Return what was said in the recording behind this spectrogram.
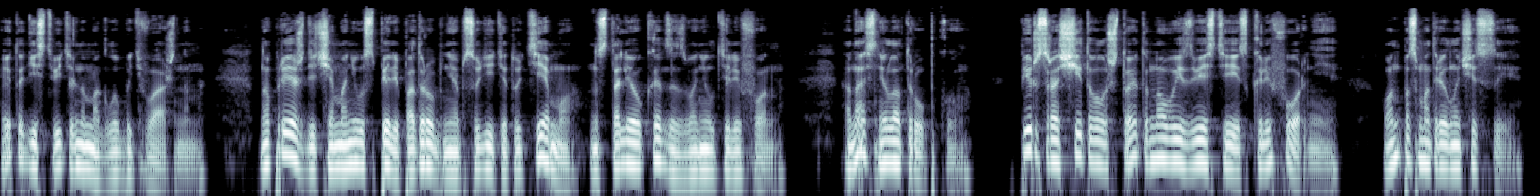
это действительно могло быть важным. Но прежде чем они успели подробнее обсудить эту тему, на столе у Кэт зазвонил телефон. Она сняла трубку. Пирс рассчитывал, что это новое известие из Калифорнии. Он посмотрел на часы.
